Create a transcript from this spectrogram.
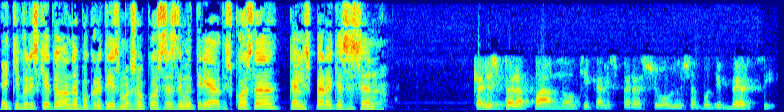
Εκεί βρίσκεται ο ανταποκριτής μας, ο Κώστας Δημητριάδης. Κώστα, καλησπέρα και σε σένα. Καλησπέρα πάνω και καλησπέρα σε όλους από την Πέρθη.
